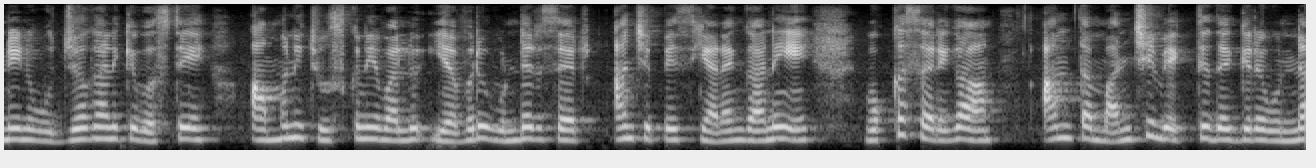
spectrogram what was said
నేను ఉద్యోగానికి వస్తే అమ్మని చూసుకునే వాళ్ళు ఎవరు ఉండరు సార్ అని చెప్పేసి అనగానే ఒక్కసారిగా అంత మంచి వ్యక్తి దగ్గర ఉన్న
